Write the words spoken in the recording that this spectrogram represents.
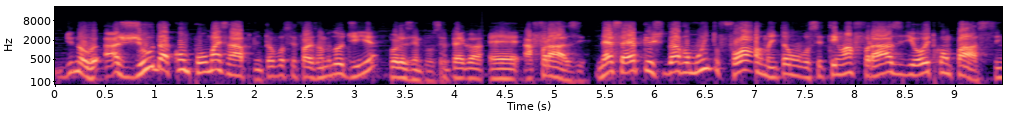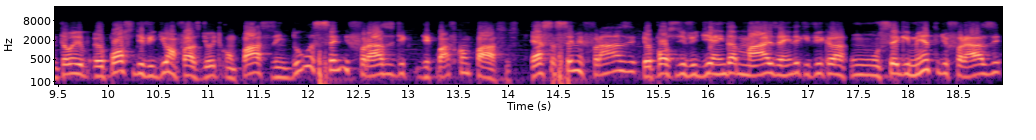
de novo, ajuda a compor mais rápido. Então você faz uma melodia, por exemplo, você pega é, a frase. Nessa época eu estudava muito forma, então você tem uma frase de 8 compassos. Então eu, eu posso dividir uma frase de oito compassos em duas semifrases de, de quatro compassos. Essa semifrase eu posso dividir ainda mais, ainda que fica um segmento de frase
